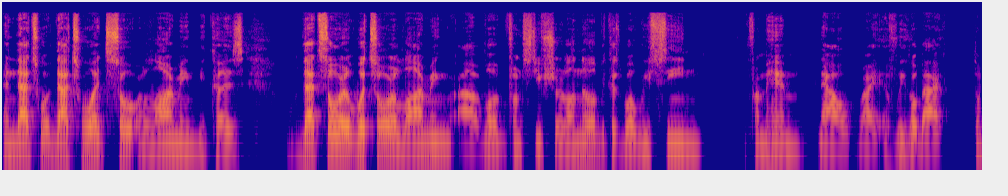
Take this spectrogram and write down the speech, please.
and that's what that's what's so alarming because that's so what's so alarming uh, well, from Steve Cherundolo because what we've seen from him now, right? If we go back, the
